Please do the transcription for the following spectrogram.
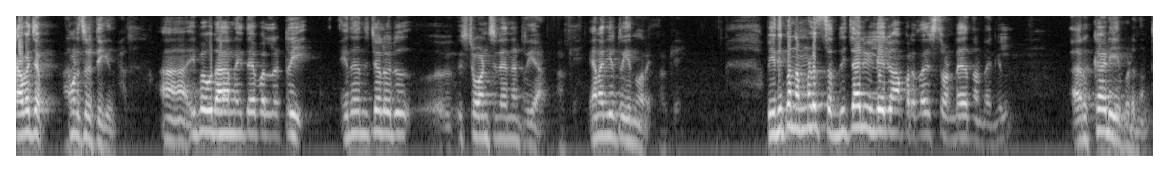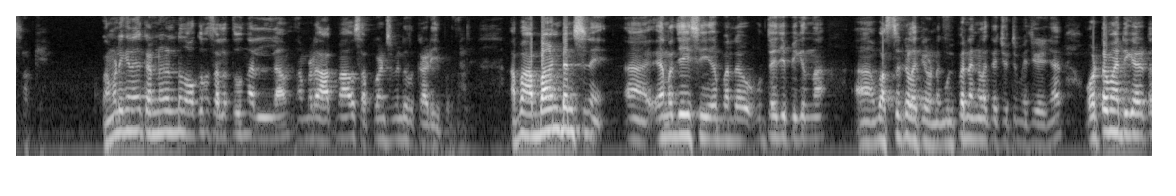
കവചം നമ്മൾ സൃഷ്ടിക്കുന്നു. ഇപ്പൊ ഉദാഹരണം ഇതേപോലെ ട്രീ ഇത് എന്ന് വെച്ചാൽ ഒരു സ്റ്റോൺസിന്റെ തന്നെ ട്രീ ആണ്. എനർജി ട്രീ എന്ന് പറയും. അപ്പൊ ഇതിപ്പോ നമ്മൾ ശ്രദ്ധിച്ചാലും ഇല്ലെങ്കിലും ആ പ്രദേശത്ത് ഉണ്ടെന്നുണ്ടെങ്കിൽ റെക്കോർഡ് ചെയ്യപ്പെടുന്നുണ്ട്. നമ്മളിങ്ങനെ കണ്ണുകളിൽ നോക്കുന്ന സ്ഥലത്തു നിന്നെല്ലാം നമ്മുടെ ആത്മാവ് സബ് കോൺഷ്യസ്മെന്റ് റെക്കോർഡ് ചെയ്യപ്പെടുന്നുണ്ട്. അപ്പൊ അബാണ്ടൻസിനെ എനർജൈസ് മറ്റേ ഉത്തേജിപ്പിക്കുന്ന വസ്തുക്കളൊക്കെ ഉണ്ടെങ്കിൽ ഉൽപ്പന്നങ്ങളൊക്കെ ചുറ്റും വെച്ച് കഴിഞ്ഞാൽ ഓട്ടോമാറ്റിക്കായിട്ട്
